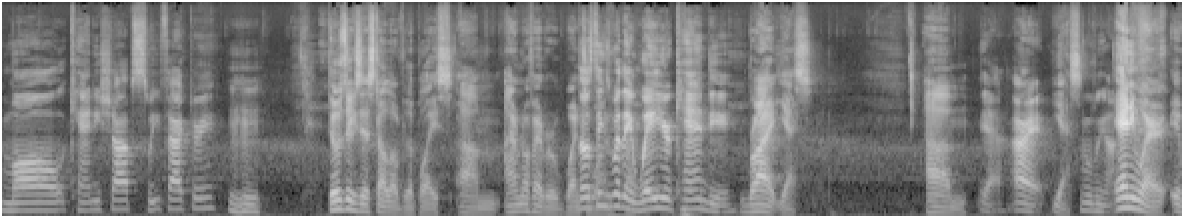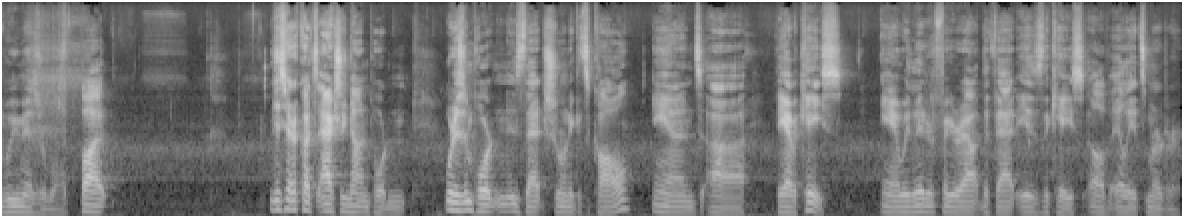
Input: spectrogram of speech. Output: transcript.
mall candy shops, Sweet Factory, Mm-hmm. Those exist all over the place. Um, I don't know if I ever went those things one, where they weigh your candy. Right, yes. Um, Yeah. All right. yes. Moving on. Anywhere, it would be miserable. But this haircut's actually not important. What is important is that Sharona gets a call, and uh, they have a case. And we later figure out that that is the case of Elliot's murder.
